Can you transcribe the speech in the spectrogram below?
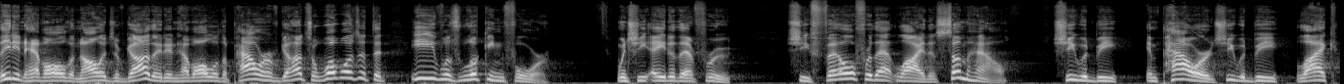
They didn't have all the knowledge of God, they didn't have all of the power of God. So, what was it that Eve was looking for when she ate of that fruit? she fell for that lie that somehow she would be empowered, she would be like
